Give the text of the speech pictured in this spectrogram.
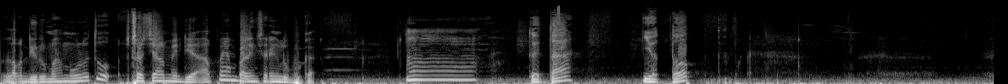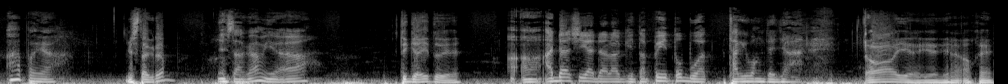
Lo di rumah mulu tuh sosial media apa yang paling sering lu buka? Hmm, Twitter, YouTube, apa ya? Instagram? Instagram ya. Tiga itu ya. Uh, uh, ada sih ada lagi tapi itu buat cari uang jajan. Oh iya iya iya oke.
